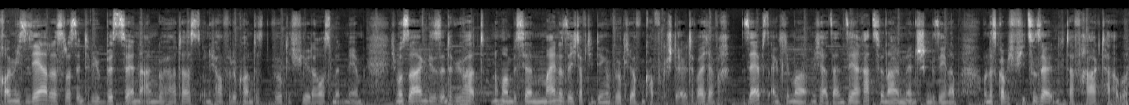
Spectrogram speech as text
Freue mich sehr, dass du das Interview bis zu Ende angehört hast und ich hoffe, du konntest wirklich viel daraus mitnehmen. Ich muss sagen, dieses Interview hat nochmal ein bisschen meine Sicht auf die Dinge wirklich auf den Kopf gestellt, weil ich einfach selbst eigentlich immer mich als einen sehr rationalen Menschen gesehen habe und das, glaube ich, viel zu selten hinterfragt habe,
